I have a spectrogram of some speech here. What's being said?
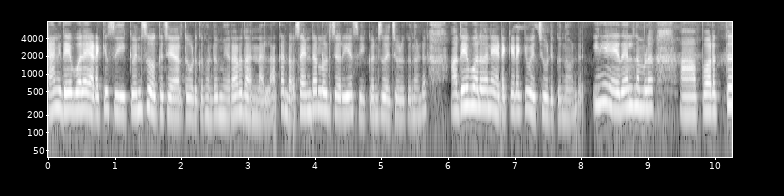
ഞാൻ ഇതേപോലെ ഇടയ്ക്ക് സീക്വൻസും ഒക്കെ ചേർത്ത് കൊടുക്കുന്നുണ്ട്. മിറർ തന്നെയല്ല കണ്ടോ? സെന്ററിൽ ഒരു ചെറിയ സീക്വൻസ് വെച്ച് കൊടുക്കുന്നുണ്ട്. അതേപോലെ തന്നെ ഇടയ്ക്കിടയ്ക്ക് വെച്ച് കൊടുക്കുന്നുണ്ട്. ഇനി ഏതായാലും നമ്മൾ പുറത്ത്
